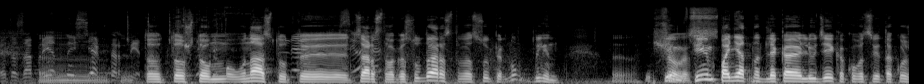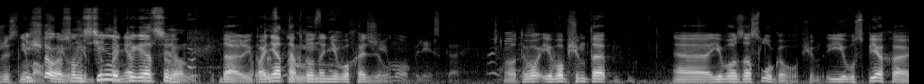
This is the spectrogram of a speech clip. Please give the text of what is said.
Это запретный сектор, м, Питер. то, то, что у нас тут э, царство государства, супер, ну, блин. Э, Еще Фильм, раз. фильм, понятно, для людей, какого цвета кожи снимался. Еще раз, И, он сильно понятно, переоценен. что- Да, и Это понятно, самый- кто на него ходил. Вот, его, и, в общем-то, э, его заслуга, в общем, и успеха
